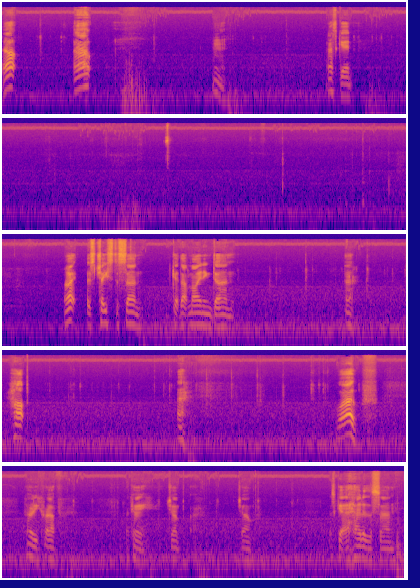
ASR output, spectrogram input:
Oh. Oh. Hmm. That's good. Right, let's chase the sun. Get that mining done. Uh. Hop. Uh. Whoa! Holy crap. Okay, jump. Jump. Let's get ahead of the sun.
